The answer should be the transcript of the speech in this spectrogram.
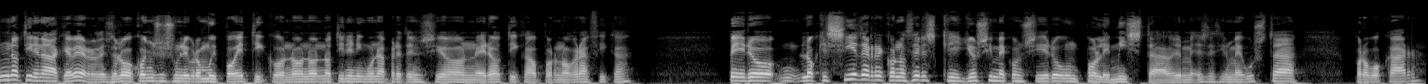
No tiene nada que ver, desde luego, Coños es un libro muy poético, no, no, no tiene ninguna pretensión erótica o pornográfica. Pero lo que sí he de reconocer es que yo sí me considero un polemista, es decir, me gusta provocar,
